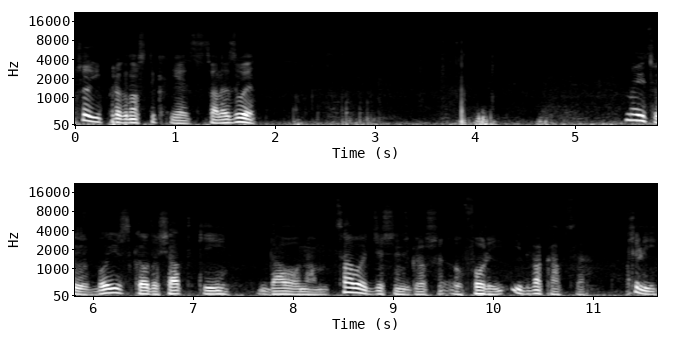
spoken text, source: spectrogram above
czyli prognostyk nie jest wcale zły. No i cóż, boisko do siatki dało nam całe 10 groszy euforii i dwa kapsle, czyli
